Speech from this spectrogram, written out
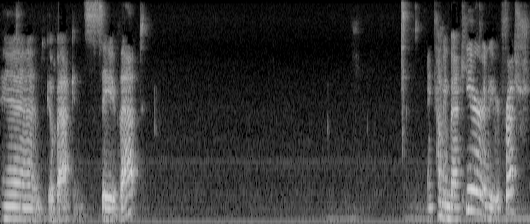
And go back and save that. And coming back here and we refresh.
